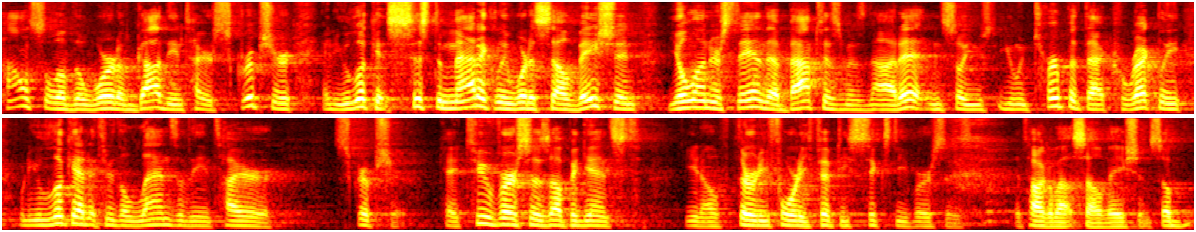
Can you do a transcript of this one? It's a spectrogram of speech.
counsel of the Word of God, the entire Scripture, and you look at systematically what is salvation, you'll understand that baptism is not it. And so you, you interpret that correctly when you look at it through the lens of the entire Scripture. Okay, two verses up against, you know, 30, 40, 50, 60 verses that talk about salvation. So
